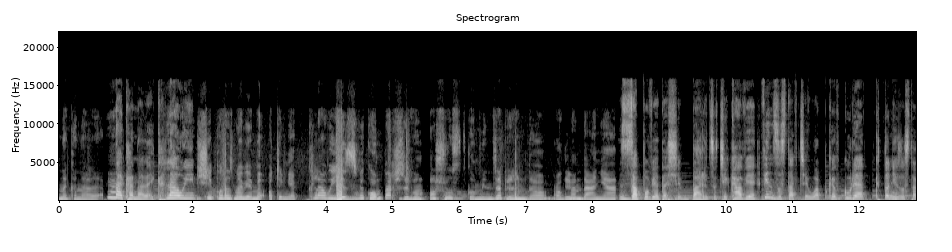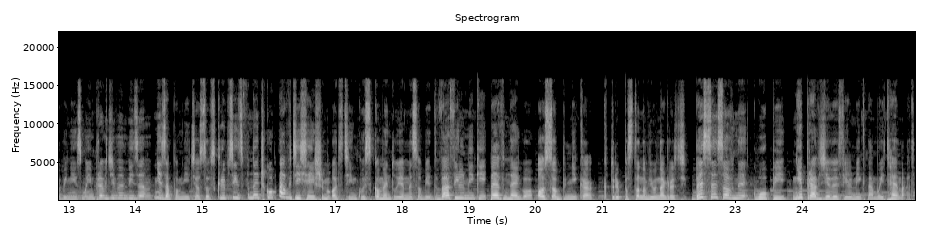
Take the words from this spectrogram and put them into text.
na kanale. na kanale Klaui. Dzisiaj porozmawiamy o tym, jak Chloe jest zwykłą, parszywą oszustką, więc zapraszam do oglądania. Zapowiada się bardzo ciekawie, więc zostawcie łapkę w górę. Kto nie zostawi, nie jest moim prawdziwym widzem. Nie zapomnijcie o subskrypcji i dzwoneczku, a w dzisiejszym odcinku skomentujemy sobie dwa filmiki pewnego osobnika, który postanowił nagrać bezsensowny, głupi, nieprawdziwy filmik na mój temat.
